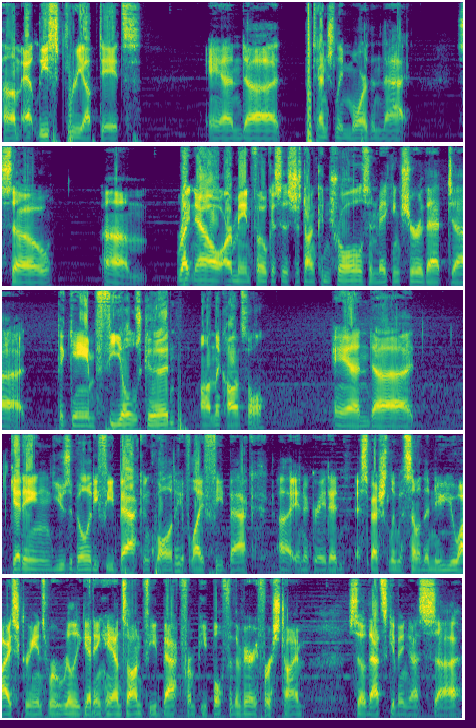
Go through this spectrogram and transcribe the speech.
um, at least three updates, and uh, potentially more than that. So um, right now, our main focus is just on controls and making sure that uh, the game feels good on the console, and uh, getting usability feedback and quality of life feedback uh, integrated, especially with some of the new UI screens. We're really getting hands on feedback from people for the very first time. So that's giving us uh,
